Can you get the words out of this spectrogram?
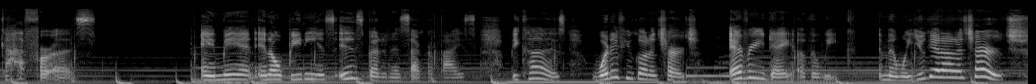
got for us. Amen. And obedience is better than sacrifice because what if you go to church every day of the week and then when you get out of church,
